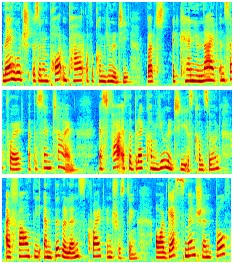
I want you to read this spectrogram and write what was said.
Language is an important part of a community, but it can unite and separate at the same time. As far as the black community is concerned, I found the ambivalence quite interesting. Our guests mentioned both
